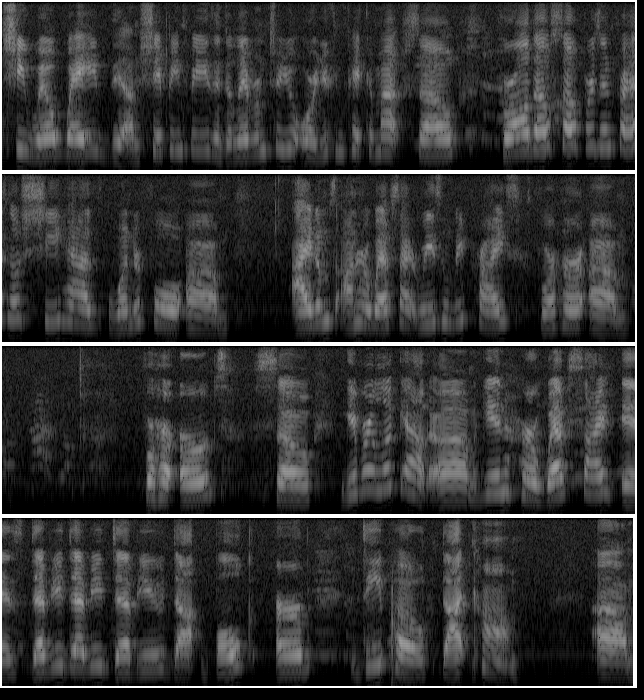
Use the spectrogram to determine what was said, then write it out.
she will waive the um, shipping fees and deliver them to you, or you can pick them up. So, for all those soapers in Fresno, she has wonderful um, items on her website, reasonably priced for her um, for her herbs. So, give her a look out. Um, again, her website is www.bulkherbdepot.com. Um,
